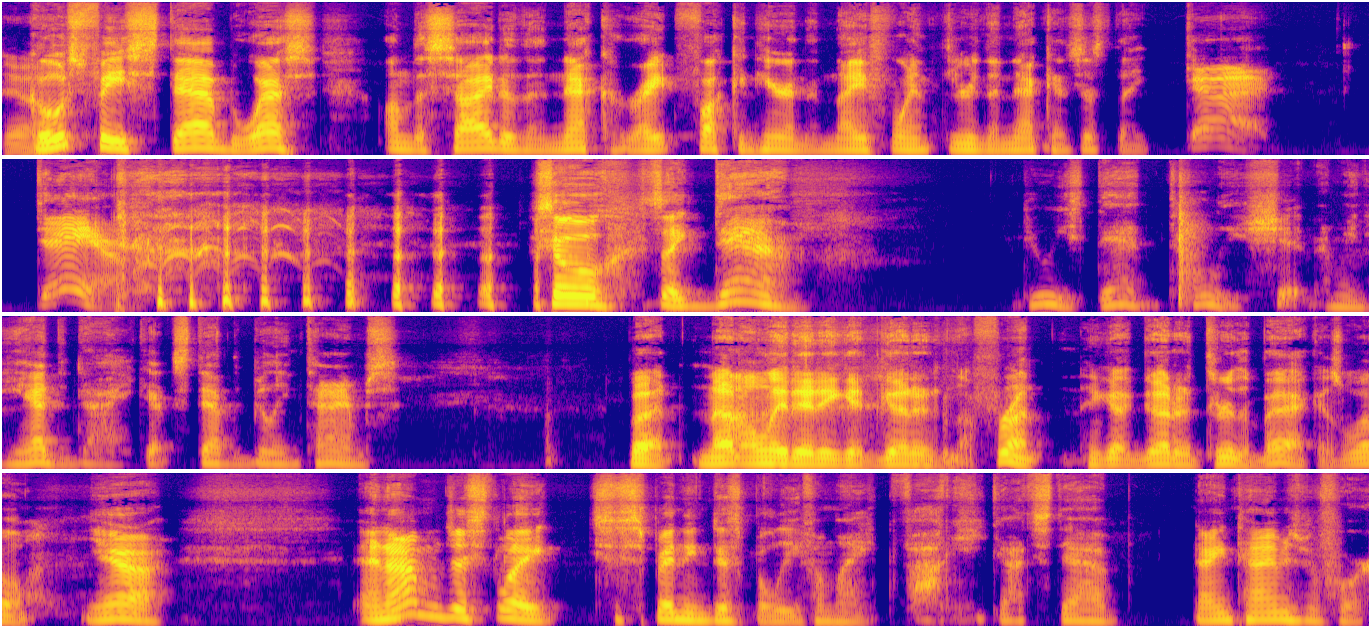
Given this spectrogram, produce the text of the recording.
yeah. Ghostface stabbed Wes on the side of the neck, right fucking here, and the knife went through the neck. And it's just like, God damn. so it's like, damn. Dewey's dead. Holy shit. I mean, he had to die. He got stabbed a billion times. But not Uh, only did he get gutted in the front, he got gutted through the back as well. Yeah. And I'm just like suspending disbelief. I'm like, fuck, he got stabbed nine times before.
